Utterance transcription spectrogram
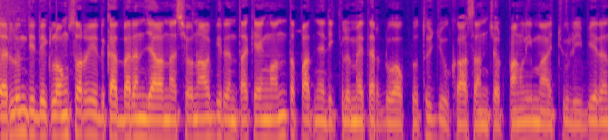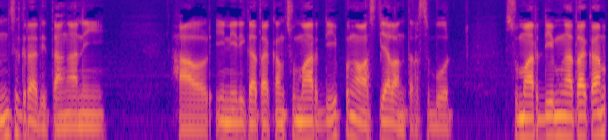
Sudarlun titik longsor di dekat Badan Jalan Nasional Biren Takengon, tepatnya di kilometer 27 kawasan Cotpang 5 Juli Biren segera ditangani. Hal ini dikatakan Sumardi, pengawas jalan tersebut. Sumardi mengatakan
